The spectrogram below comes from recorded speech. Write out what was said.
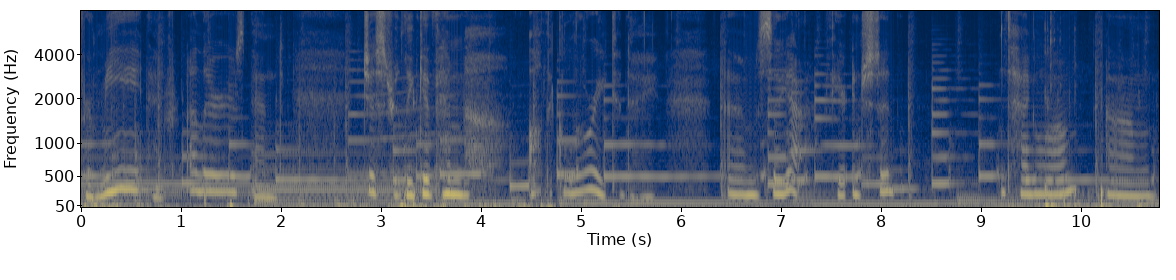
for me and for others, and just really give Him all the glory today. Um, so, yeah, if you're interested, tag along. Um,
